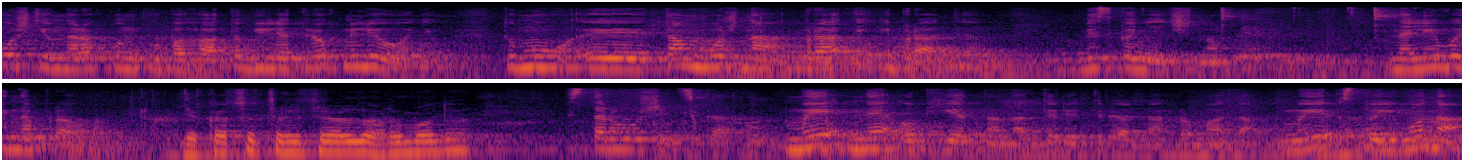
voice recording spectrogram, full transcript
коштів на рахунку багато, біля трьох мільйонів. Тому е, там можна брати і брати безконечно, наліво і направо. Яка це територіальна громада? Старушинська. Ми не об'єднана територіальна громада. Ми стоїмо на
